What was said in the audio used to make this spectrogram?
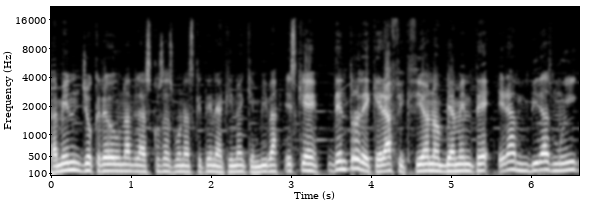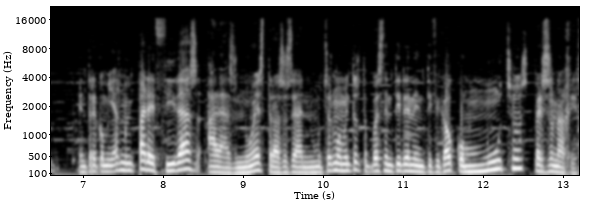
También yo creo una de las cosas buenas que tiene Aquí no hay quien viva es que dentro de que era ficción, obviamente, eran vidas muy entre comillas, muy parecidas a las nuestras. O sea, en muchos momentos te puedes sentir identificado con muchos personajes.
